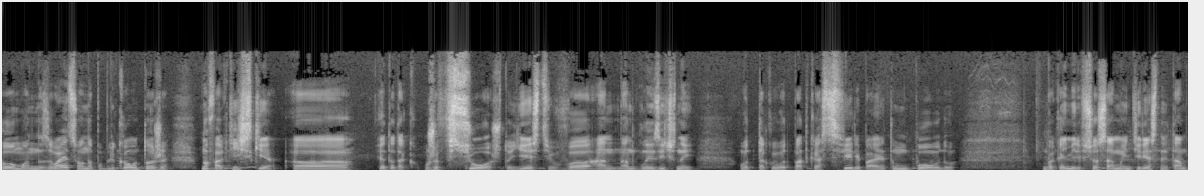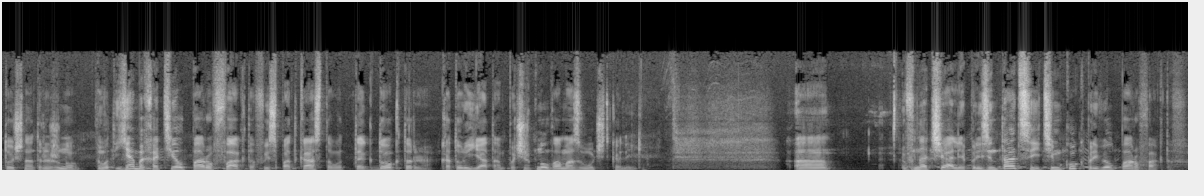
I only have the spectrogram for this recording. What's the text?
Home он называется, он опубликован тоже. Ну, фактически, э, это так уже все, что есть в англоязычной вот такой вот подкаст-сфере по этому поводу по крайней мере, все самое интересное там точно отражено. Вот я бы хотел пару фактов из подкаста вот Tech Doctor, который я там почерпнул, вам озвучить, коллеги. А, в начале презентации Тим Кук привел пару фактов.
